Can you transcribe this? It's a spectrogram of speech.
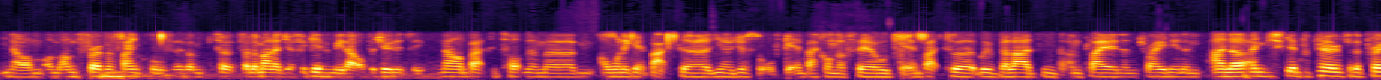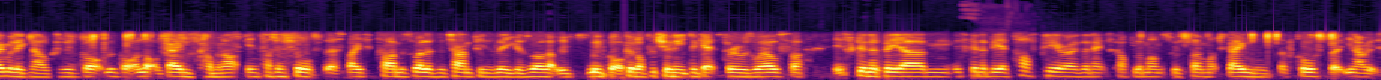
you know, I'm, I'm, I'm forever thankful to, for the manager for giving me that opportunity. Now I'm back to Tottenham. Um, I want to get back to you know just sort of getting back on the field, getting back to it with the lads and, and playing and training, and and, uh, and just getting preparing for the Premier League now because we've got we've got a lot of games coming up in such a short space of time, as well as the Champions League as well that we've we've got a good opportunity to get through as well. So it's going to be um, it's going to be a tough period over the next couple of months with so much games, of course. But you know, it's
